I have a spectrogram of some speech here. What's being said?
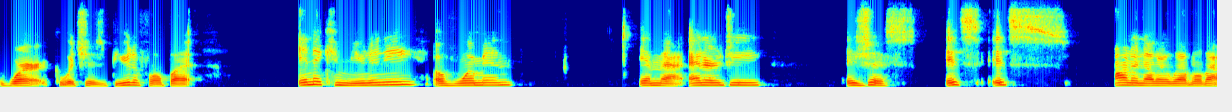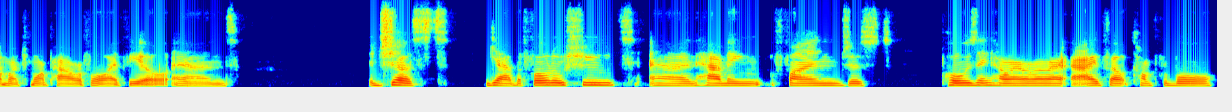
work, which is beautiful, but in a community of women and that energy is just it's it's on another level that much more powerful i feel and just yeah the photo shoot and having fun just posing however I felt comfortable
